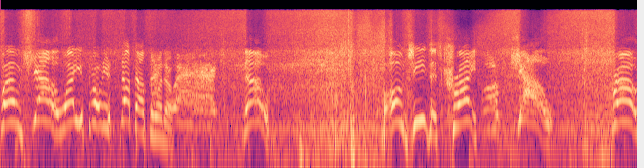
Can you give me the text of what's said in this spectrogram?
Whoa, Shallow, why are you throwing your stuff out the window? No. Oh, Jesus Christ. Oh. Shallow. Bro,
